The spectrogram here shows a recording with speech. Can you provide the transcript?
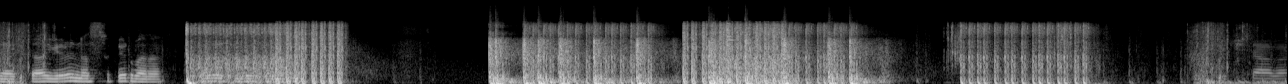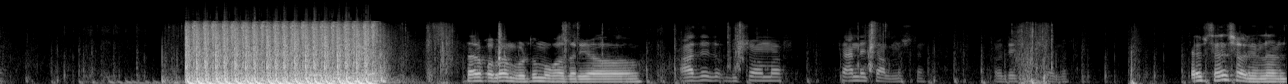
Ya daha görür nasıl sıkıyor bana. Bir kişi daha var. Serpo ben vurdum o kadar ya. Aziz bir şey olmaz. Sen de çalmıştın. Ödeşmiş olur. Hep sen çalıyorsun lan.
